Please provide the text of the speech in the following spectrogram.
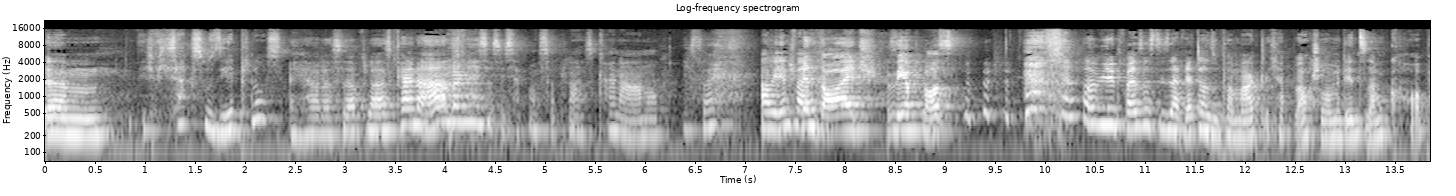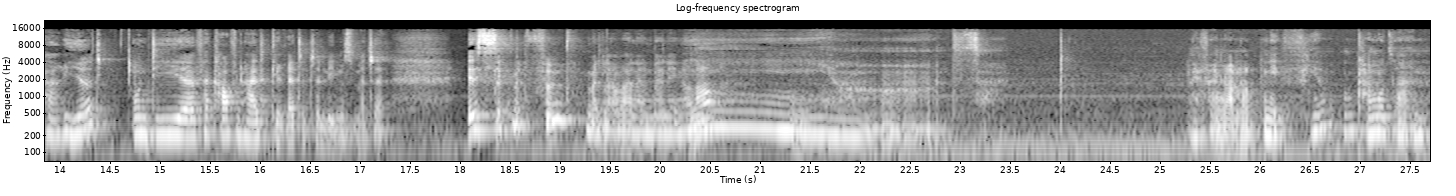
Ähm, wie sagst du Surplus? Ja, oder Surplus, keine Ahnung. Ich weiß es, ich sag mal Surplus, keine Ahnung. Ich sag. Aber jedenfalls. Ich bin Deutsch, Surplus. Auf jeden Fall ist es dieser Retter-Supermarkt. Ich habe auch schon mal mit denen zusammen kooperiert und die äh, verkaufen halt gerettete Lebensmittel. Ist gibt mit fünf mittlerweile in Berlin, oder? Ja. Zeit. Mir fallen gerade nur. Nee, vier? Kann gut sein.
